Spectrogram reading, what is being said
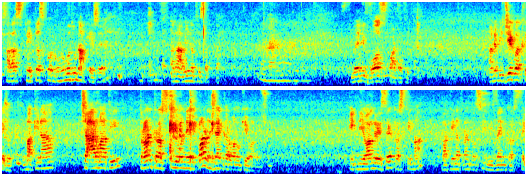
સારા સ્ટેટસ પર ઘણું બધું નાખે છે અને આવી નથી શકતા very worse part of it અને બીજી એક વાત કહી દઉં બાકીના ચારમાંથી ત્રણ ટ્રસ્ટીઓને પણ રિઝાઇન કરવાનું કહેવાનું છું. એક દેવાંગ રહેશે, ટ્રસ્ટીમાં બાકીના ત્રણ ટ્રસ્ટી રિઝાઇન કરશે.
